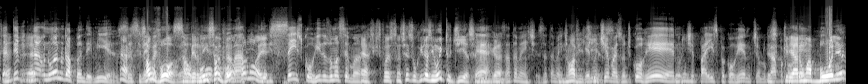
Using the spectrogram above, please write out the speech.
Né? teve- É. no ano da pandemia, você se lembra? salvou, a Berlim salvou a. Fórmula E. Teve seis corridas numa semana. É, acho que foi, são seis corridas em oito dias, se eu não me É, engano. exatamente, exatamente. Nove porque não dias. tinha mais onde correr, não tinha país para correr, não tinha lugar Eles para criaram correr. uma bolha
